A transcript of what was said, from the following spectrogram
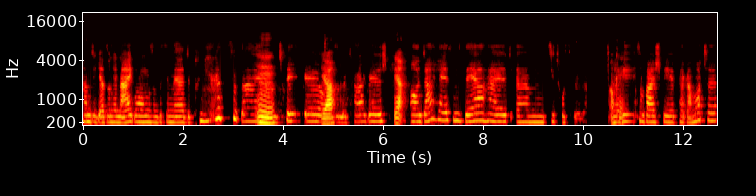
haben die ja so eine Neigung, so ein bisschen mehr deprimiert zu sein mm. und träge ja. und so lethargisch. Ja. Und da helfen sehr halt ähm, Zitrusöle. Okay. Wie zum Beispiel Pergamotte,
